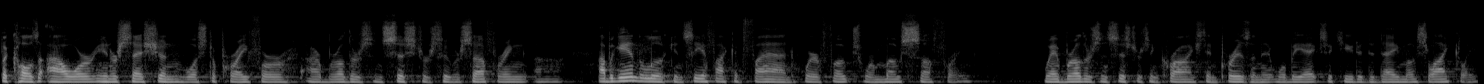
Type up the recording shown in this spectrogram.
because our intercession was to pray for our brothers and sisters who are suffering, uh, I began to look and see if I could find where folks were most suffering. We have brothers and sisters in Christ in prison that will be executed today, most likely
